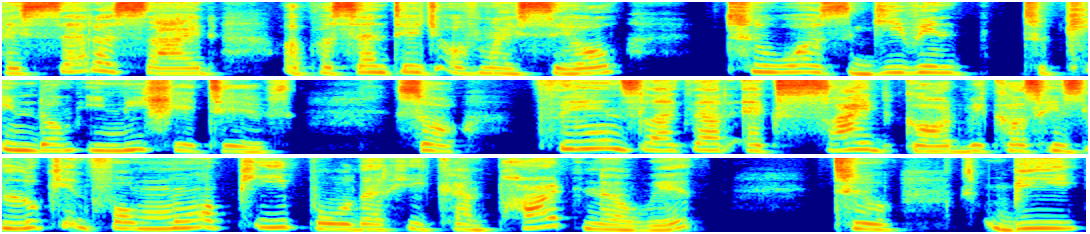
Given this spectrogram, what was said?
I set aside a percentage of my sale towards giving to kingdom initiatives. So things like that excite God because He's looking for more people that He can partner with to be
